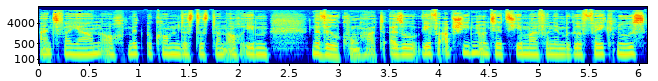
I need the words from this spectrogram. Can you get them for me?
ein, zwei Jahren auch mitbekommen, dass das dann auch eben eine Wirkung hat. Also wir verabschieden uns jetzt hier mal von dem Begriff Fake News.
